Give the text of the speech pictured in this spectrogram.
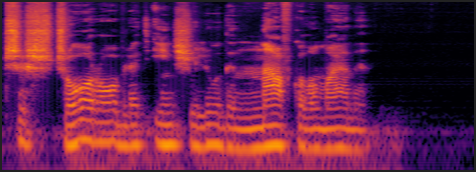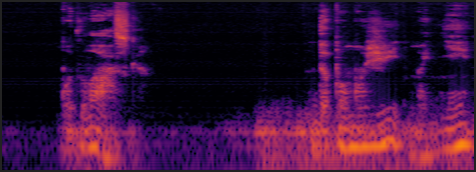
чи що роблять інші люди навколо мене. Будь ласка, допоможіть мені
